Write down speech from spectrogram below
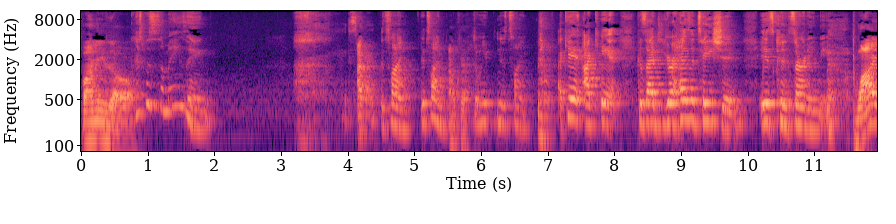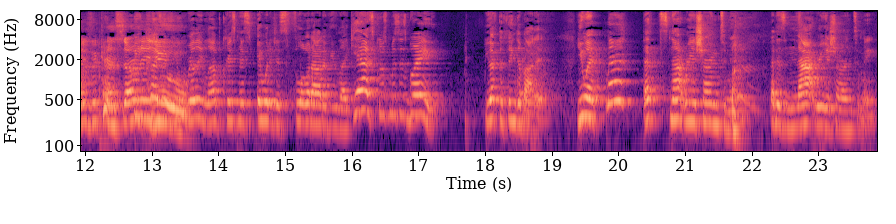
funny though. Christmas is amazing. It's I- fine. it's fine. It's fine. Okay. Don't. e- It's fine. I can't. I can't because I your hesitation is concerning me. Why is it concerning Because if you? you really loved Christmas, it would have just flowed out of you like, yes, Christmas is great. You have to think about it. You went, nah, that's not reassuring to me. that is not reassuring to me.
